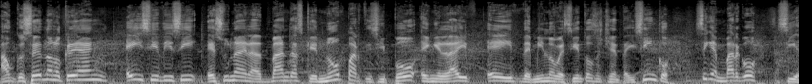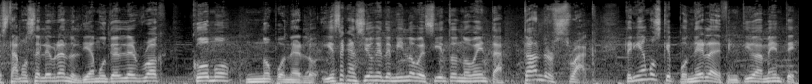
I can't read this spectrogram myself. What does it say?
Aunque ustedes no lo crean, ACDC es una de las bandas que no participó en el Live Aid de 1985. Sin embargo, si estamos celebrando el Día Mundial del Rock, ¿cómo no ponerlo? Y esa canción es de 1990, Thunderstruck. Teníamos que ponerla definitivamente.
